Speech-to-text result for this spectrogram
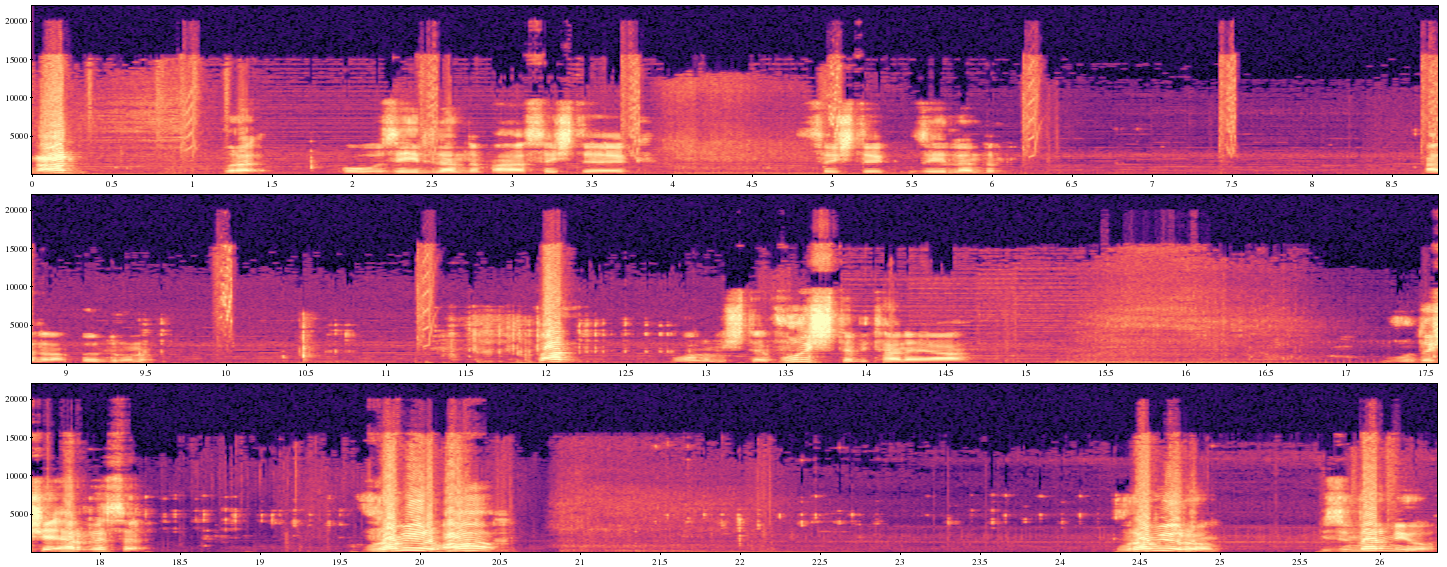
Lan! Bura... O zehirlendim. Aha sıçtık. Sıçtık. Zehirlendim. Hadi lan öldür onu. Lan! Oğlum işte vur işte bir tane ya. Vurduğu şey her neyse. Vuramıyorum. Aa! Vuramıyorum. İzin vermiyor.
